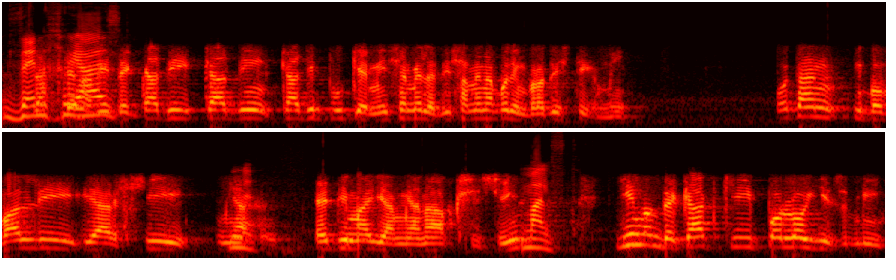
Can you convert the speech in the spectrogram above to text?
Δεν χρειάζεται. Κάτι, κάτι, κάτι που και εμείς μελετήσαμε από την πρώτη στιγμή. Όταν υποβάλλει η αρχή μια, ναι. έτοιμα για μια αύξηση, Μάλιστα. γίνονται κάποιοι υπολογισμοί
